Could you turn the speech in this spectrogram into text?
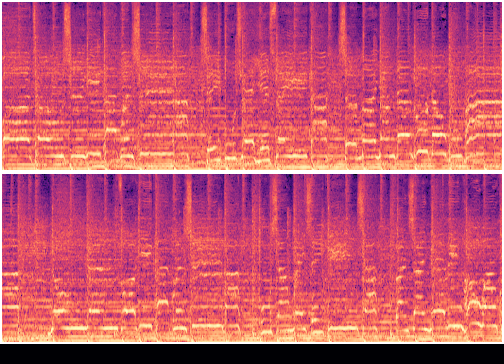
我就是一颗滚石啊，谁不学也随他，什么谁停下，翻山越岭后往回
